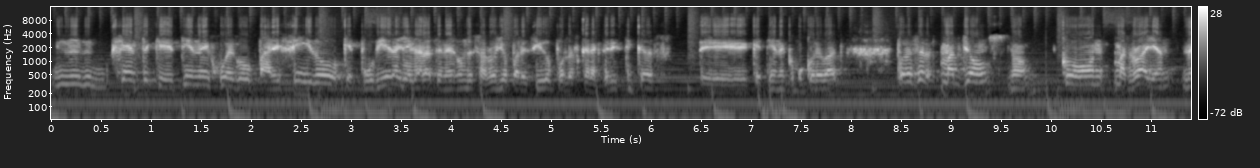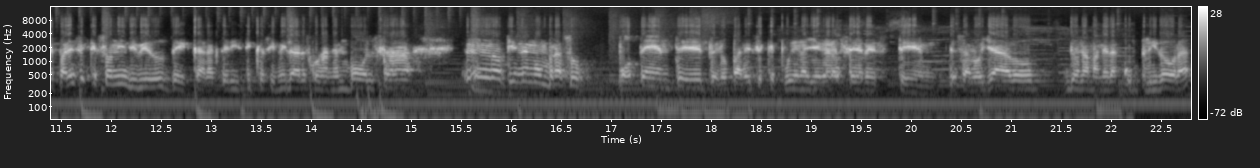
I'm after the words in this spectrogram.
mm, gente que tiene juego parecido o que pudiera llegar a tener un desarrollo parecido por las características que tiene como coreback, puede ser Matt Jones, ¿no? Con Matt Ryan, me parece que son individuos de características similares, juegan en bolsa, no tienen un brazo potente, pero parece que pudiera llegar a ser este desarrollado de una manera cumplidora.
